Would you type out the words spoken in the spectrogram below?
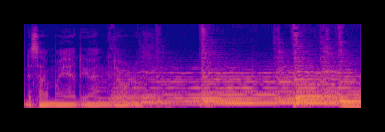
Detsamma gäller ju än idag. Då.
